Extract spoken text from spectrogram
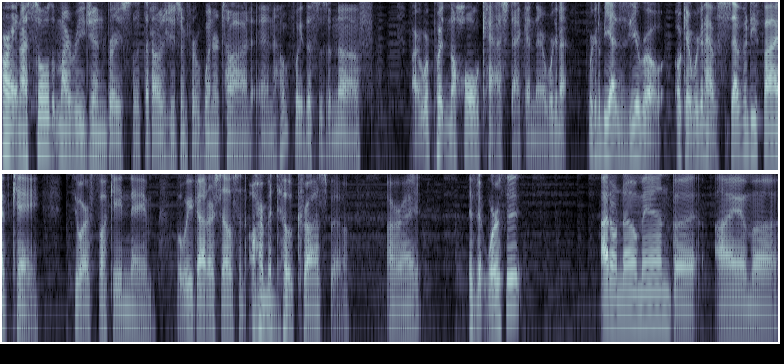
Alright, and I sold my regen bracelet that I was using for Wintertodt, and hopefully this is enough. Alright, we're putting the whole cash stack in there. We're gonna we're gonna be at zero. Okay, we're gonna have 75k to our fucking name. But we got ourselves an armadillo crossbow. Alright. Is it worth it? I don't know, man, but I am uh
